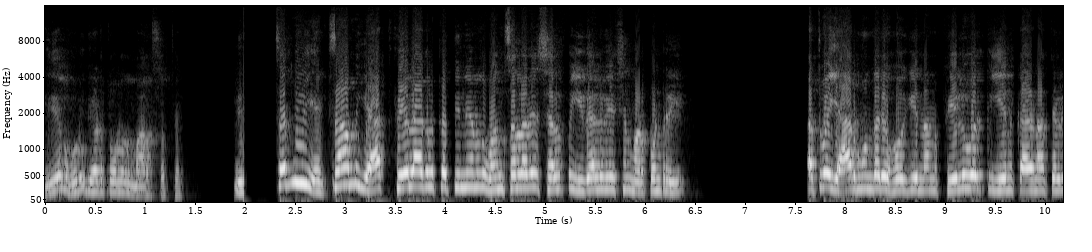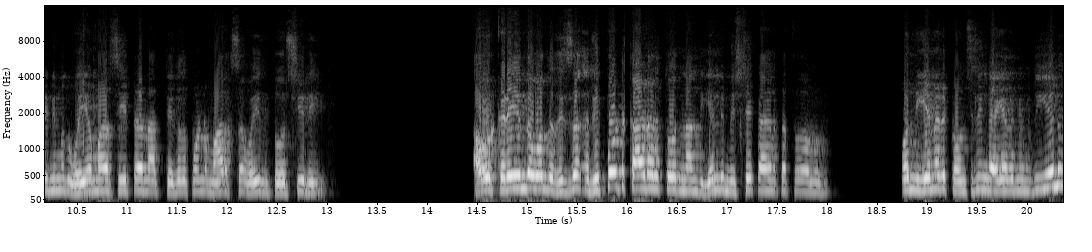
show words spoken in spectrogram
ಏನು ಹುಡುಗ ಹೆಡ್ ತೊಗೊಳೋದು ಮಾರ್ಕ್ಸ್ ಸರ್, ನೀವು ಎಕ್ಸಾಮ್ ಯಾಕೆ ಫೇಲ್ ಆಗ್ಲಿಕತ್ತೀನಿ ಅನ್ನೋದು ಒಂದ್ಸಲ ಸೆಲ್ಫ್ ಇವ್ಯಾಲ್ಯೂಯೇಷನ್ ಮಾಡ್ಕೊಂಡ್ರಿ. ಅಥವಾ ಯಾರ ಮುಂದರೆ ಹೋಗಿ ನಾನು ವರ್ಕ್ ಏನ್ ಕಾರಣ ಅಂತೇಳಿ ನಿಮ್ದು ಒ ಎಂ ಆರ್ ಸೀಟ ನಾ ತೆಗೆದುಕೊಂಡು ಮಾರ್ಕ್ಸ್ ಒಯ್ದು ತೋರಿಸಿರಿ. ಅವ್ರ ಕಡೆಯಿಂದ ಒಂದು ರಿಪೋರ್ಟ್ ಕಾರ್ಡ್ ಇರ್ತದ ನಂದು ಎಲ್ಲಿ ಮಿಸ್ಟೇಕ್ ಆಗ್ಲಿಕತ್ತದ ಅನ್ನೋದು. ಒಂದು ಏನಾರ ಕೌನ್ಸಿಲಿಂಗ್ ಆಗ್ಯದ ನಿಮ್ದು? ಏನೂ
